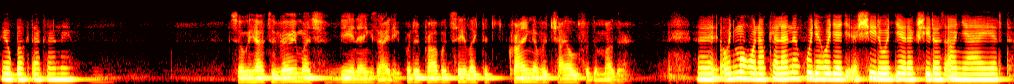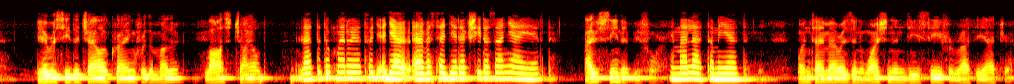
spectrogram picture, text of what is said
jobb bakták lenni. So we have to very much be in anxiety. But did Prabhupada say? Like the crying of a child for the mother. Hogy mohónak kell lennünk, úgy, ahogy egy síró gyerek sír az anyjáért. You ever see the child crying for the mother? Lost child? Láttatok már olyat, hogy egy el, elveszett gyerek sír az anyjáért? I've seen it before. Én már láttam ilyet. One time I was in Washington, D.C. for Rath Yatra.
